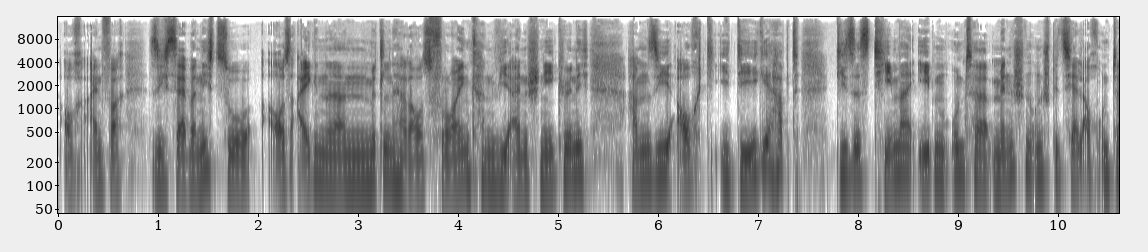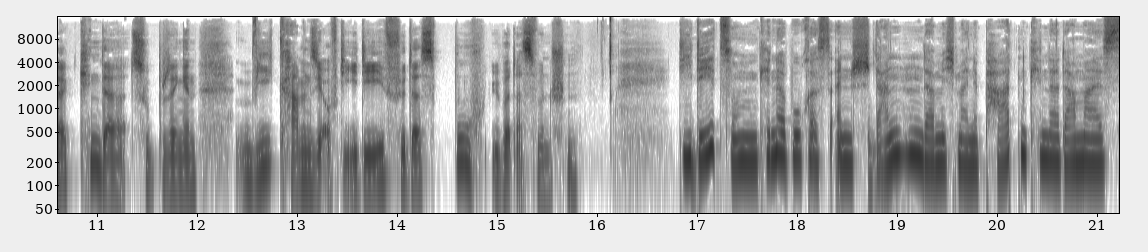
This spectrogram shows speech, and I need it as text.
auch einfach sich selber nicht so aus eigenen Mitteln heraus freuen kann wie ein Schneekönig, haben sie auch die Idee gehabt, dieses Thema eben unter Menschen und speziell auch unter Kinder zu bringen. Wie kamen Sie auf die Idee für das Buch über das Wünschen? Die Idee zum Kinderbuch ist entstanden, da mich meine Patenkinder damals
